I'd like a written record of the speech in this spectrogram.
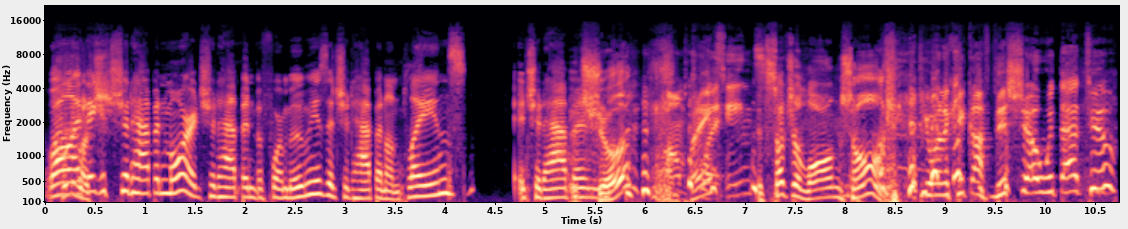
Well, pretty I think it should happen more. It should happen before movies. It should happen on planes. It should happen. It should. On planes? It's such a long song. Do you want to kick off this show with that too?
